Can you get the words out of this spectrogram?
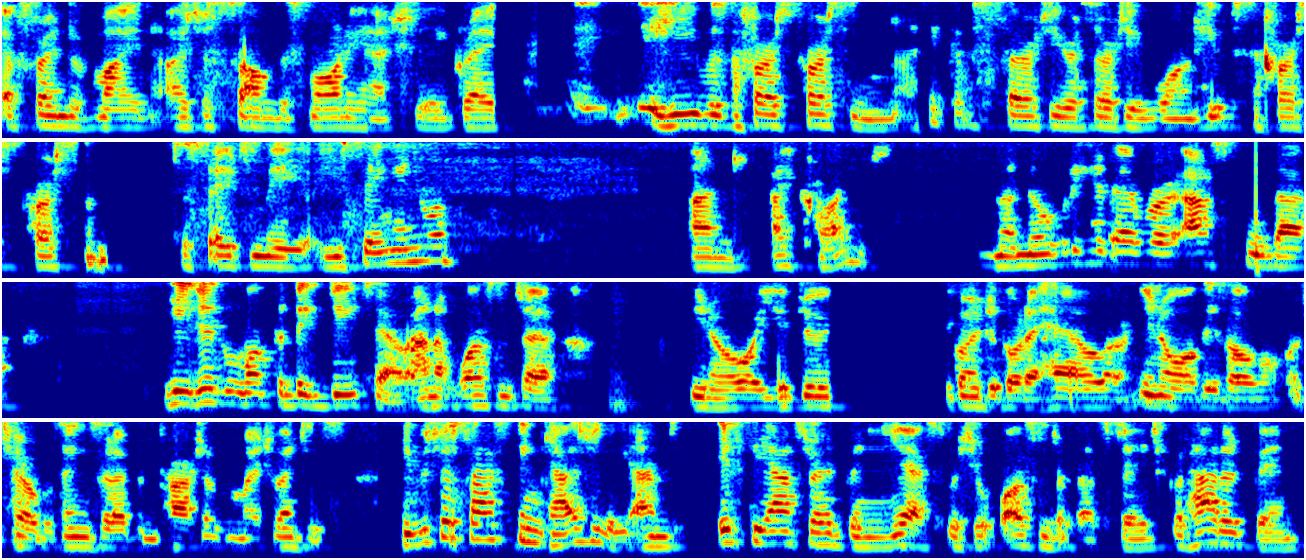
a friend of mine, I just saw him this morning actually, Greg. He was the first person, I think I was 30 or 31, he was the first person to say to me, Are you seeing anyone? And I cried. Nobody had ever asked me that. He didn't want the big detail, and it wasn't a, you know, are you doing you're going to go to hell or you know all these all terrible things that I've been part of in my 20s. He was just asking casually, and if the answer had been yes, which it wasn't at that stage, but had it been,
